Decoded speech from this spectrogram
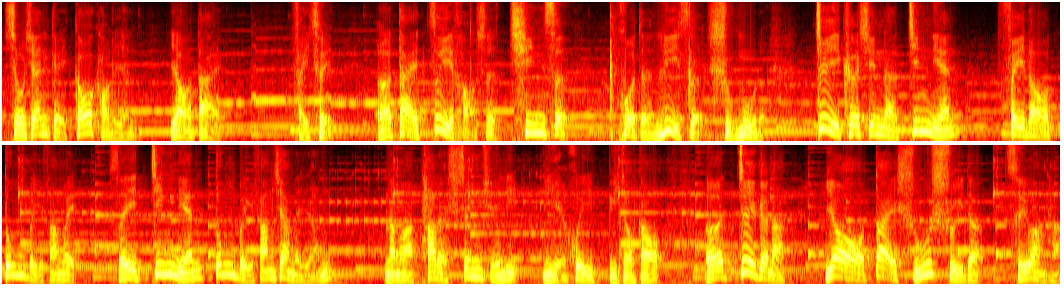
首先给高考的人要带翡翠。而带最好是青色或者绿色属木的这一颗星呢，今年飞到东北方位，所以今年东北方向的人，那么他的升学率也会比较高。而这个呢，要带属水的催旺他。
